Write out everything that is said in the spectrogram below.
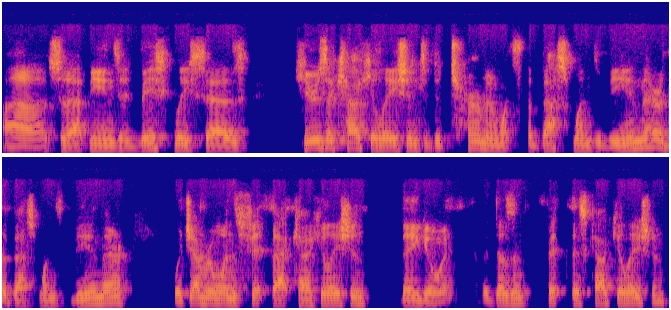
Uh, so that means it basically says, here's a calculation to determine what's the best one to be in there, the best ones to be in there. Whichever ones fit that calculation, they go in. If it doesn't fit this calculation,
